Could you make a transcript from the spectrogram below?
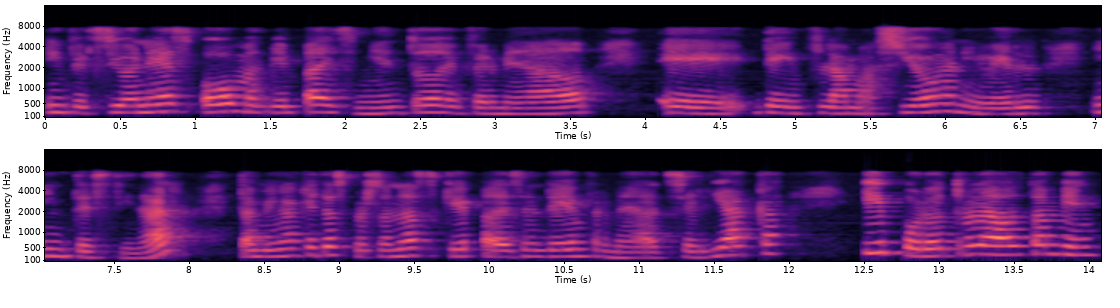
infecciones o más bien padecimiento de enfermedad eh, de inflamación a nivel intestinal. También aquellas personas que padecen de enfermedad celíaca y por otro lado también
